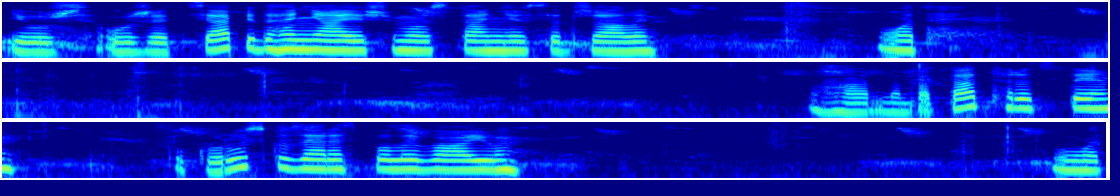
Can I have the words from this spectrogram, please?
І уж, уже ця підганяє, що ми останньою саджали. От. Гарно батат росте. Кукурузку зараз поливаю. От.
